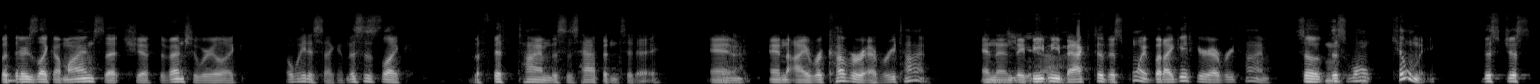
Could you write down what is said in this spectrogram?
But there's like a mindset shift eventually where you're like, oh wait a second, this is like the fifth time this has happened today. And yeah. and I recover every time. And then they yeah. beat me back to this point, but I get here every time. So mm-hmm. this won't kill me. This just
